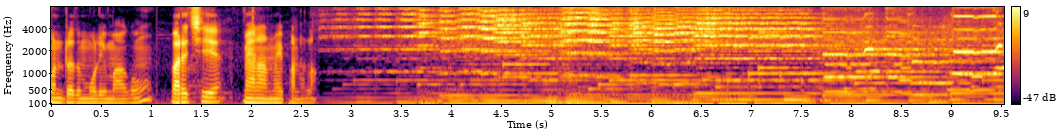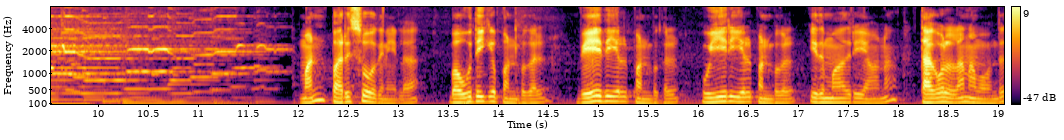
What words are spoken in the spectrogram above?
பண்ணுறது மூலியமாகவும் வறட்சியை மேலாண்மை பண்ணலாம். மண் பரிசோதனையில் பௌதிக பண்புகள் வேதியியல் பண்புகள் உயிரியல் பண்புகள் இது மாதிரியான தகவலெல்லாம் நம்ம வந்து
